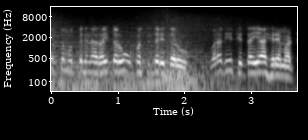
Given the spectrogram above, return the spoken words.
ಸುತ್ತಮುತ್ತಲಿನ ರೈತರು ಉಪಸ್ಥಿತರಿದ್ದರು. ವರದಿ ಸಿದ್ದಯ್ಯ, ಹಿರೇಮಠ್.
